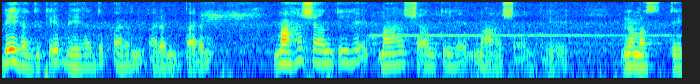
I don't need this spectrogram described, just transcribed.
బేహద్కే బేహద్ పరం పరం పరం. మహాశాంతి హే మహాశాంతి హే మహాశాంతి హే. నమస్తే.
